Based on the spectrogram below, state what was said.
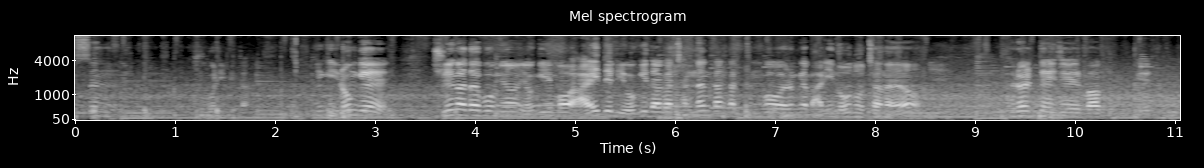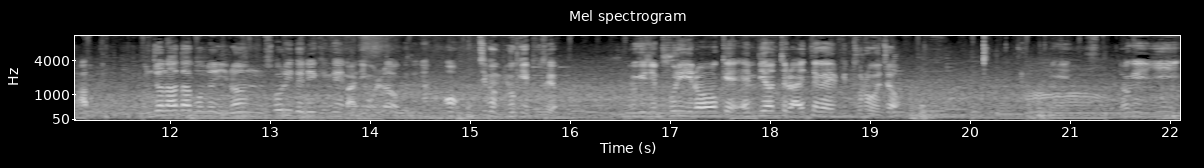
쓴 부분입니다. 이게 이런 게 주행하다 보면 여기 뭐 아이들이 여기다가 장난감 같은 거 이런 게 많이 넣어 놓잖아요. 그럴 때 이제 막 운전하다 보면 이런 소리들이 굉장히 많이 올라오거든요. 어, 지금 여기 보세요. 여기 지금 불이 이렇게 앰비언트 라이트가 이렇게 들어오죠. 여기 여기 이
